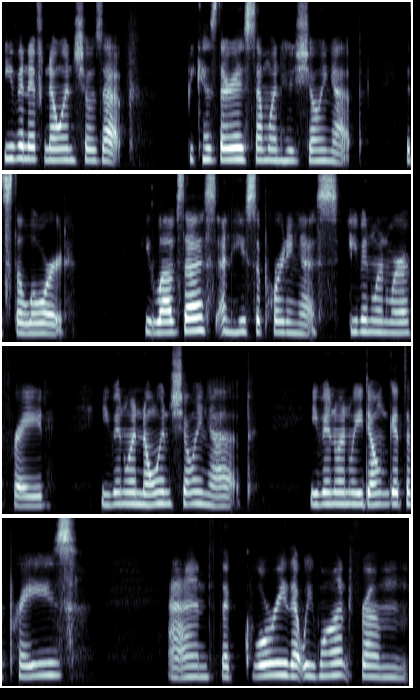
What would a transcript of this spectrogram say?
even if no one shows up, because there is someone who's showing up. It's the Lord. He loves us and He's supporting us, even when we're afraid, even when no one's showing up, even when we don't get the praise and the glory that we want from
